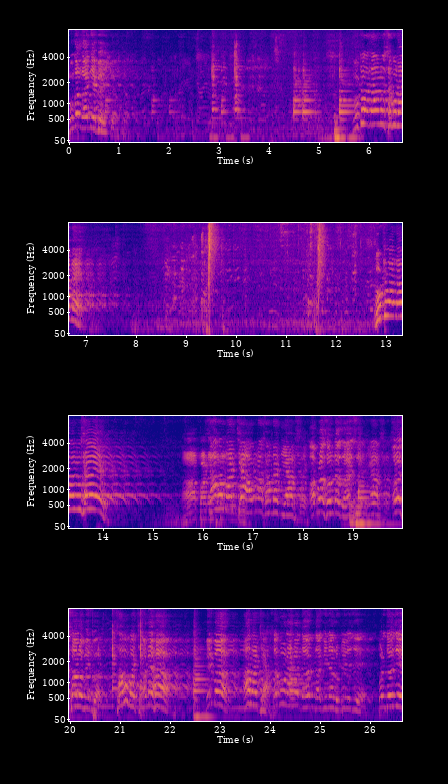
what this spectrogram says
મુગલ ગાદીએ બેસી ગયો. લૂંટવા જવાનું છે. હા ચાલો બાદ છે આપણા સામે તૈયાર છે. આપણા સોંડા જાય છે. તૈયાર છે. અરે ચાલો બીરબલ ચાલો બાદ અને હા બીરબલ આવે છે. સગુણાના દર દાગીના લૂંટી લેજે. પણ જોજે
